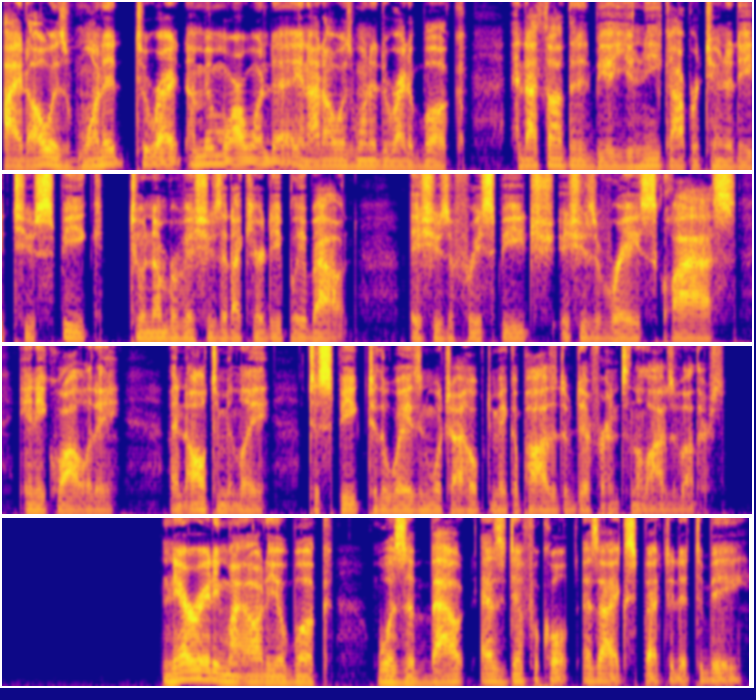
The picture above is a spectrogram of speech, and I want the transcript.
I'd always wanted to write a memoir one day, and I'd always wanted to write a book, and I thought that it'd be a unique opportunity to speak to a number of issues that I care deeply about issues of free speech, issues of race, class, inequality, and ultimately to speak to the ways in which I hope to make a positive difference in the lives of others. Narrating my audiobook was about as difficult as I expected it to be.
